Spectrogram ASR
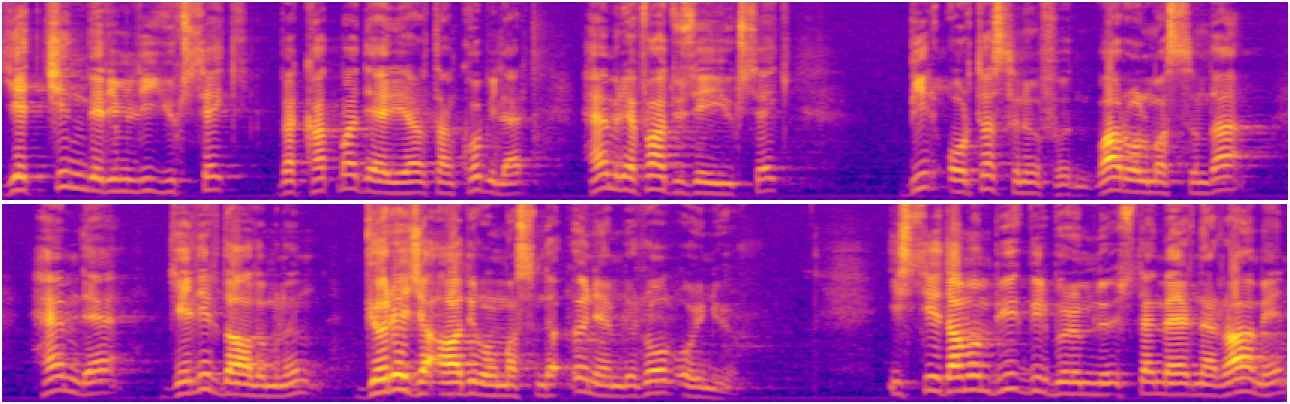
yetkin verimliliği yüksek ve katma değer yaratan KOBİ'ler hem refah düzeyi yüksek bir orta sınıfın var olmasında hem de gelir dağılımının görece adil olmasında önemli rol oynuyor. İstihdamın büyük bir bölümünü üstlenmelerine rağmen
